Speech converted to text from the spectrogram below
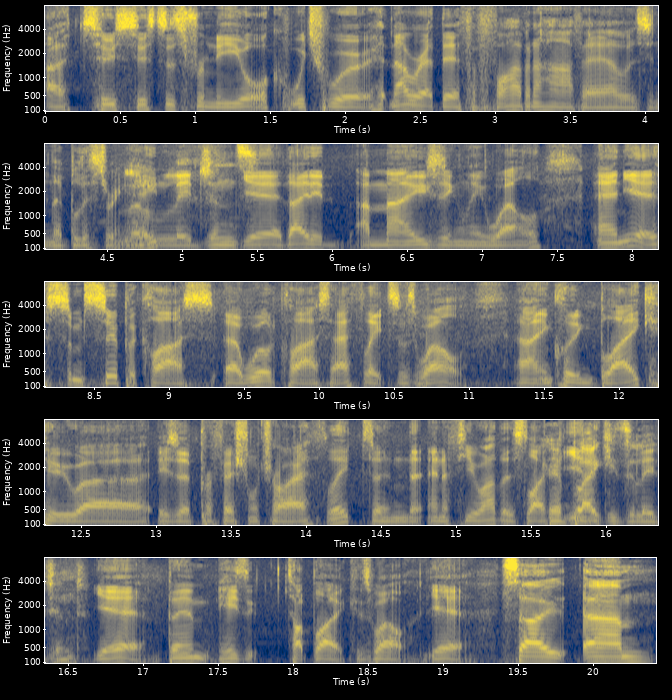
uh, two sisters from New York, which were they were out there for five and a half hours in the blistering Little heat. legends. Yeah, they did amazingly well, and yeah, some super class, uh, world class athletes as well, uh, including Blake, who uh, is a professional triathlete, and and a few others like Yeah, Blake is a legend. Yeah, boom, he's a top bloke as well. Yeah, So, um,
